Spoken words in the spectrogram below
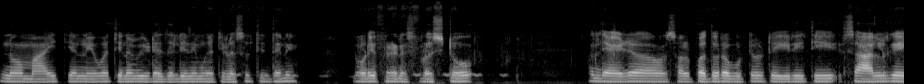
ಎನ್ನುವ ಮಾಹಿತಿಯನ್ನು ಇವತ್ತಿನ ವಿಡಿಯೋದಲ್ಲಿ ನಿಮಗೆ ತಿಳಿಸುತ್ತಿದ್ದೇನೆ. ನೋಡಿ ಫ್ರೆಂಡ್ಸ್ ಫಸ್ಟು ಒಂದು ಎರಡು ಸ್ವಲ್ಪ ದೂರ ಬಿಟ್ಟುಬಿಟ್ಟು ಈ ರೀತಿ ಸಾಲಿಗೆ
